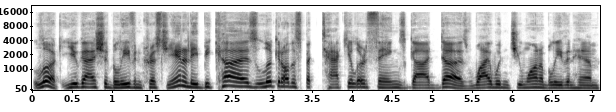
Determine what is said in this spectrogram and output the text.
look, you guys should believe in Christianity because look at all the spectacular things God does. Why wouldn't you want to believe in Him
